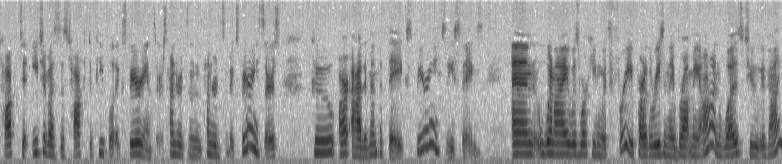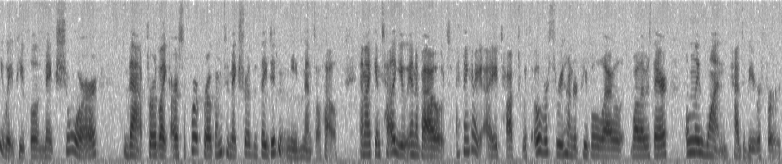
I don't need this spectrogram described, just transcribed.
talked to each of us has talked to people experiencers hundreds and hundreds of experiencers who are adamant that they experience these things and when I was working with Free, part of the reason they brought me on was to evaluate people and make sure that for like our support program to make sure that they didn't need mental health. And I can tell you, in about, I think I, I talked with over 300 people while, while I was there, only one had to be referred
